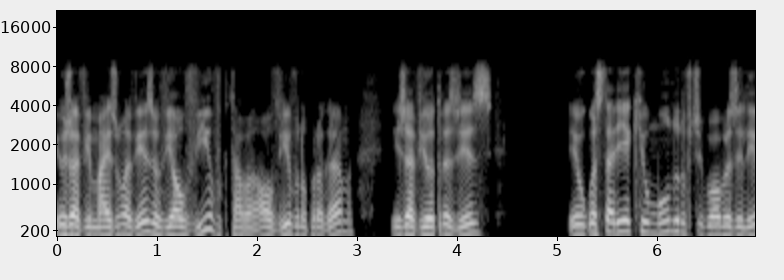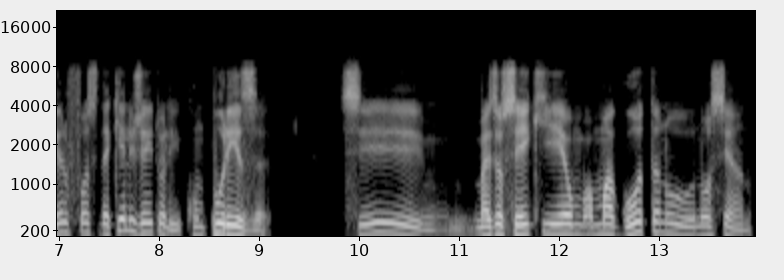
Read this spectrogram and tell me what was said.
Eu já vi mais uma vez, eu vi ao vivo, que estava ao vivo no programa, e já vi outras vezes. Eu gostaria que o mundo do futebol brasileiro fosse daquele jeito ali, com pureza, se, mas eu sei que é uma gota no, no oceano.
